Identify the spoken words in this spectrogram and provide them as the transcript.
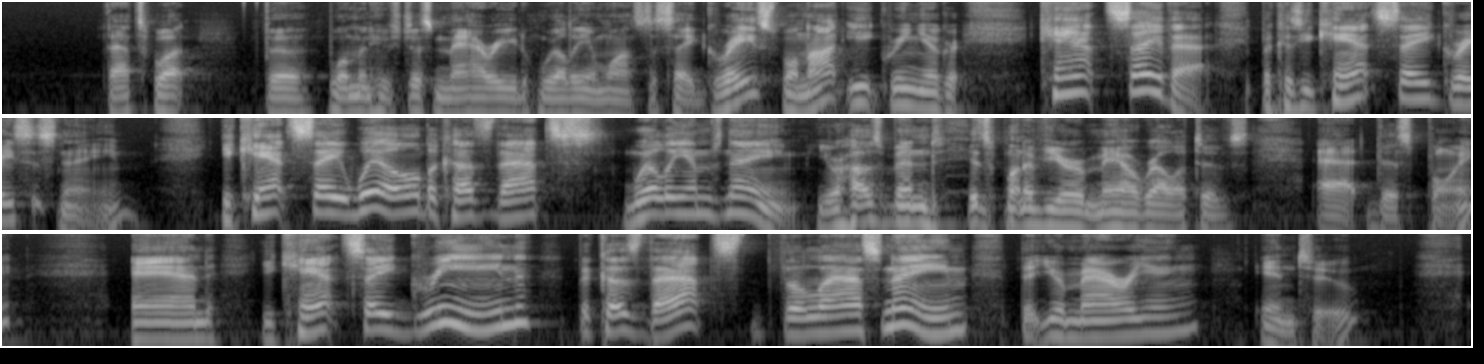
That's what the woman who's just married William wants to say. Grace will not eat green yogurt. Can't say that because you can't say Grace's name. You can't say Will because that's William's name. Your husband is one of your male relatives at this point. And you can't say Green because that's the last name that you're marrying into.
